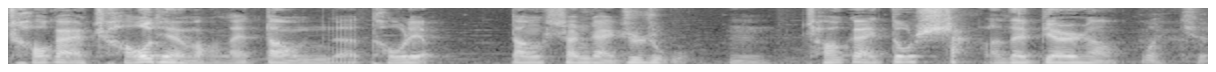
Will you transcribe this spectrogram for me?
晁盖、晁天王来当我们的头领，当山寨之主。”嗯，晁盖都傻了，在边上，我去，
